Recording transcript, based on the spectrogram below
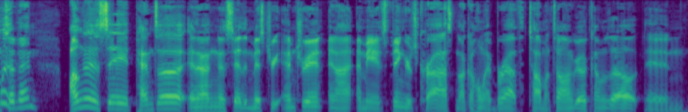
Penta gonna- then? I'm gonna say Penta, and I'm gonna say the mystery entrant, and I, I mean it's fingers crossed. Not gonna hold my breath. Tama Tonga comes out and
